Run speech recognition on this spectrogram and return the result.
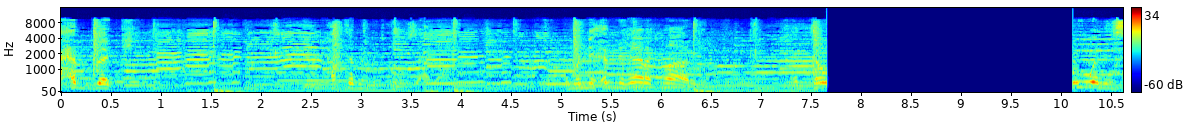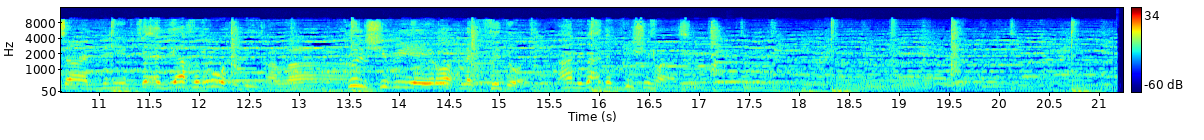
أحبك. حتى من تكون زعلان. ومن يحبني غيرك ما أريد. أنت اول انسان من يبتعد ياخذ روحي بيه الله. كل شيء بيه يروح لك فدوة. أنا بعدك كل شيء ما أسوي.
